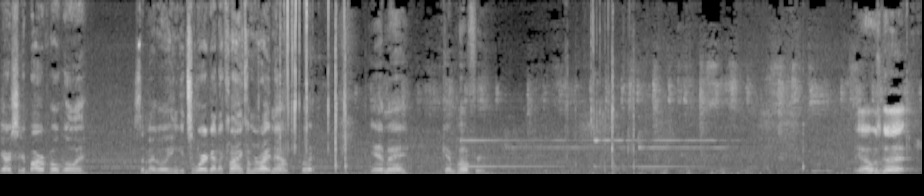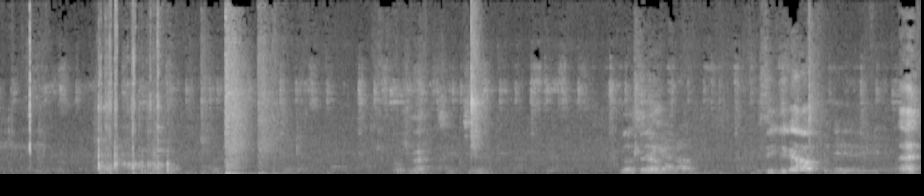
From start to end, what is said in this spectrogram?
Already see the barber pole going. So I'm gonna go ahead and get to work. Got a client coming right now. But yeah, man. Camp Humphrey. Yo, what's good? Look, Sal. You see, you got off? Yeah. Eh.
